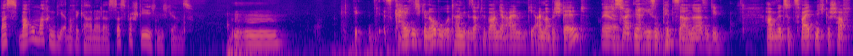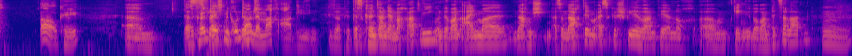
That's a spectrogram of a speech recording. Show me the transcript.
Was, warum machen die Amerikaner das? Das verstehe ich nicht ganz. Mhm. Das kann ich nicht genau beurteilen. Wie gesagt, wir waren ja ein, die einmal bestellt. Ja. Das ist halt eine riesen Pizza, ne? Also die haben wir zu zweit nicht geschafft. Ah, okay. Ähm, das also könnte es mitunter an der Machart liegen, dieser Pizza. Das könnte an der Machart liegen und wir waren einmal nach dem, also nach dem Eishockeyspiel waren wir noch ähm, gegenüber war ein Pizzaladen. Mhm.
